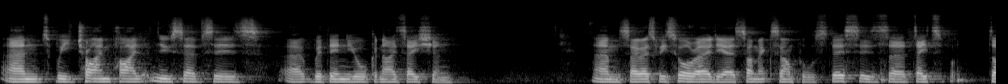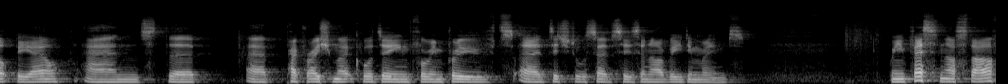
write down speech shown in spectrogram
And we try and pilot new services uh, within the organisation. Um, so as we saw earlier, some examples. This is uh, data.bl and the uh, preparation work we're doing for improved uh, digital services in our reading rooms. We invest in our staff,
